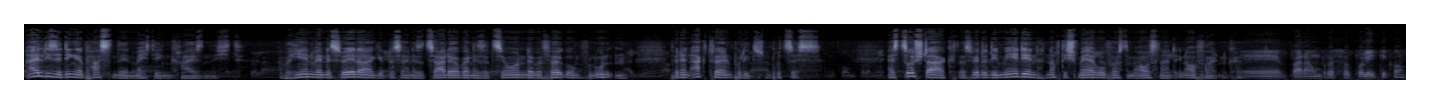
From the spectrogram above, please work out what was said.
All diese Dinge passen den mächtigen Kreisen nicht. Aber hier in Venezuela gibt es eine soziale Organisation der Bevölkerung von unten für den aktuellen politischen Prozess. Er ist so stark, dass weder die Medien noch die Schmährufe aus dem Ausland ihn aufhalten können. Eh, para un proceso político,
